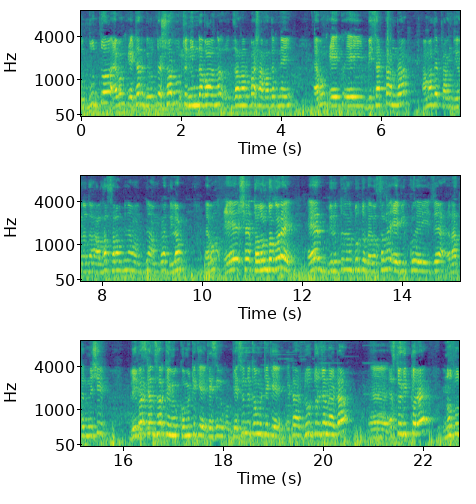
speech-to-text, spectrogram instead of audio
উদ্বুদ্ধ এবং এটার বিরুদ্ধে সর্বোচ্চ নিন্দা জানার বাস আমাদের নেই এবং এই এই বিচারটা আমরা আমাদের প্রান্তীয় নেতা আল্লাহ সালাউদ্দিন আমাদের আমরা দিলাম এবং এ সে তদন্ত করে এর বিরুদ্ধে যেন দ্রুত ব্যবস্থা নেয়। এই এই যে রাতের নিশির লিভার ক্যান্সার কমিটিকে কেসিনো কমিটিকে এটা দ্রুত যেন এটা স্থগিত করে নতুন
